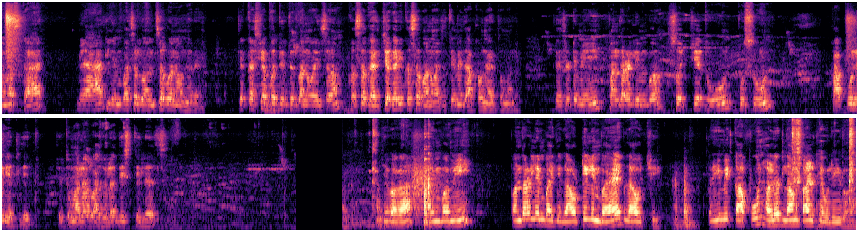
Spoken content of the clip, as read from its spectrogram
नमस्कार. मी आज लिंबाचं लोणचं बनवणार आहे. ते कशा पद्धतीत बनवायचं कसं घरच्या घरी कसं बनवायचं ते मी दाखवणार आहे तुम्हाला. त्यासाठी मी पंधरा लिंब स्वच्छ धुवून पुसून कापून घेतलेत. ते तुम्हाला बाजूला दिसतीलच. हे बघा लिंब मी पंधरा लिंब आहे ती गावठी लिंब आहेत गावची. तर ही मी कापून हळद लावून काल ठेवली ही बघा.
